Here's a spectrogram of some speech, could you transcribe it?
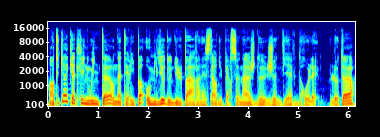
En tout cas, Kathleen Winter n'atterrit pas au milieu de nulle part, à l'instar du personnage de Geneviève Drolet. L'auteur,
